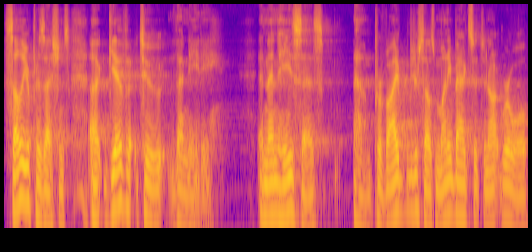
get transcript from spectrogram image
Sell your possessions, uh, give to the needy. And then he says, um, provide yourselves money bags that do not grow old,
